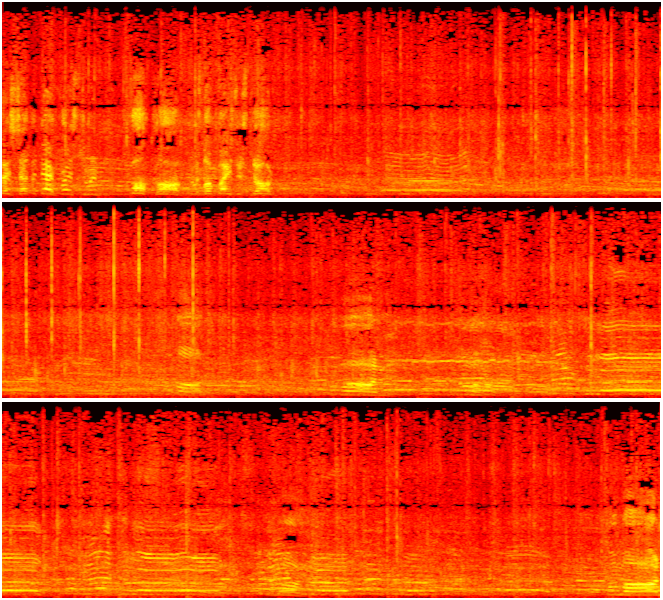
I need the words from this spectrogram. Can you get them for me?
I said the difference to him. Fuck off, because the place is done. Come on. Come on. Come on!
